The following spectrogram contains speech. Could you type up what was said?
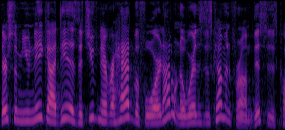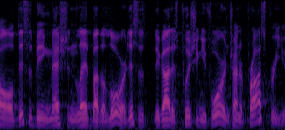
there's some unique ideas that you've never had before and i don't know where this is coming from. This is called this is being meshed and led by the lord. This is god is pushing you forward and trying to prosper you.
